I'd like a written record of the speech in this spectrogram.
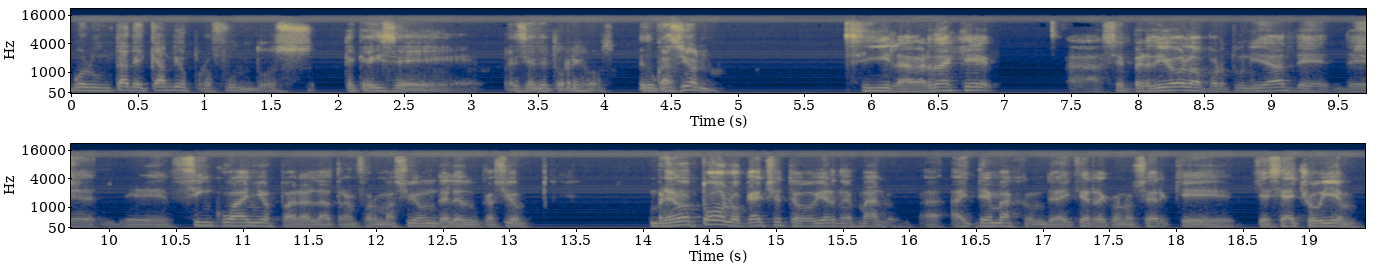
voluntad de cambios profundos? ¿Usted qué dice, presidente Torrijos? Educación. Sí, la verdad es que ah, se perdió la oportunidad de, de- de cinco años para la transformación de la educación. Hombre, no todo lo que ha hecho este gobierno es malo. Ah, Hay temas donde hay que reconocer que, que se ha hecho bien.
